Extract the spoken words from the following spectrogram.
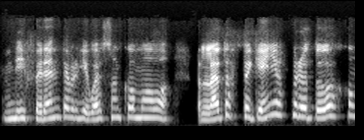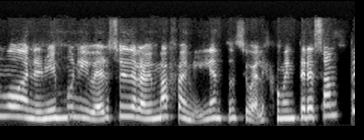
diferente, porque igual son como relatos pequeños, pero todos como en el mismo universo y de la misma familia, entonces igual es como interesante.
